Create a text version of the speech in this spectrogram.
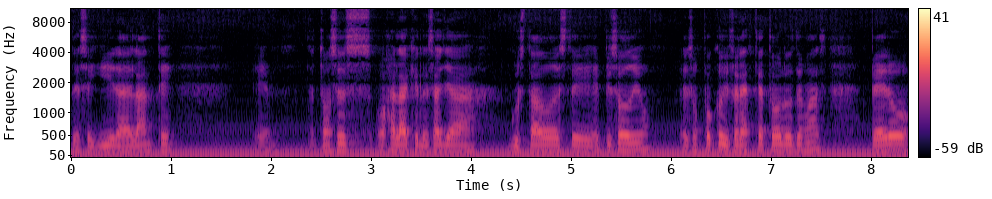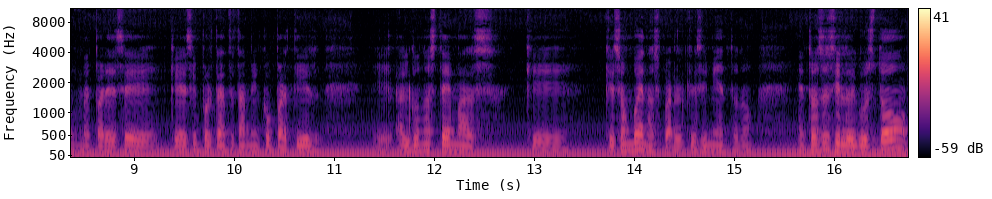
de seguir adelante. Eh, entonces, ojalá que les haya gustado este episodio. Es un poco diferente a todos los demás, pero me parece que es importante también compartir eh, algunos temas que, que, son buenos para el crecimiento. ¿no? Entonces, si les gustó,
